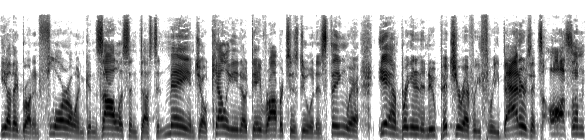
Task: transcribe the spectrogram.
you know, they brought in Floro and Gonzalez and Dustin May and Joe Kelly. You know, Dave Roberts is doing his thing where, yeah, I'm bringing in a new pitcher every three batters. It's awesome.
